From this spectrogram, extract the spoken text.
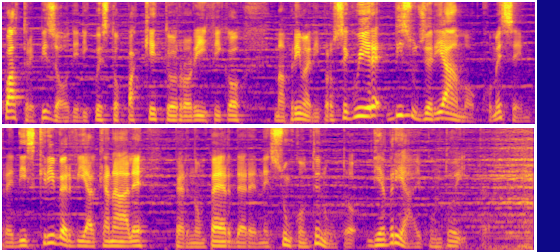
quattro episodi di questo pacchetto orrorifico, ma prima di proseguire vi suggeriamo, come sempre, di iscrivervi al canale per non perdere nessun contenuto di everyeye.it.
